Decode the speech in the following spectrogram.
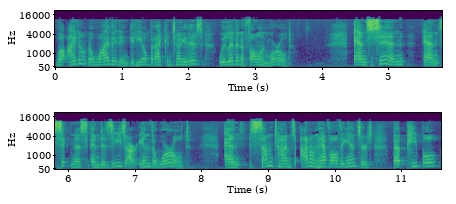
Well, I don't know why they didn't get healed, but I can tell you this we live in a fallen world. And sin and sickness and disease are in the world. And sometimes I don't have all the answers, but people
